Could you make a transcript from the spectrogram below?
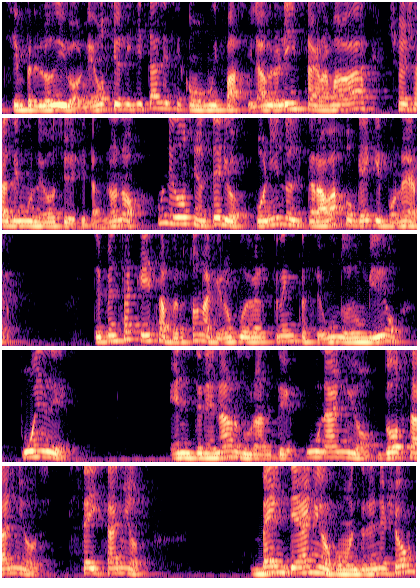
siempre lo digo, negocios digitales es como muy fácil. Abro el Instagram, ah, yo ya tengo un negocio digital. No, no, un negocio en serio, poniendo el trabajo que hay que poner. ¿Te pensás que esa persona que no puede ver 30 segundos de un video puede entrenar durante un año, dos años, seis años, 20 años como entrené yo?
